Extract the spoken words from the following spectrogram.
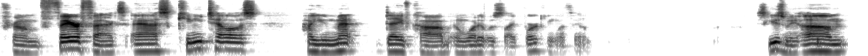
from Fairfax asks, "Can you tell us how you met Dave Cobb and what it was like working with him?" Excuse me. Um,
